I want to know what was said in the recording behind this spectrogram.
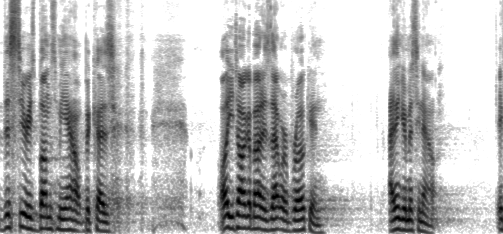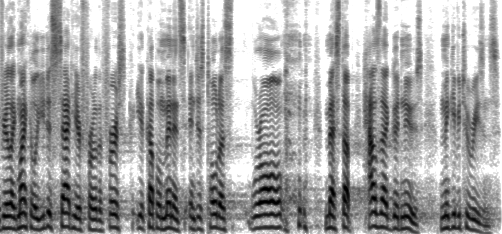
this series bums me out because all you talk about is that we're broken, I think you're missing out. If you're like, Michael, you just sat here for the first couple minutes and just told us we're all messed up, how's that good news? Let me give you two reasons.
